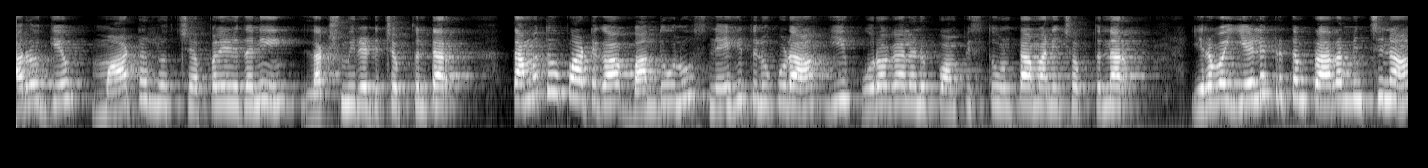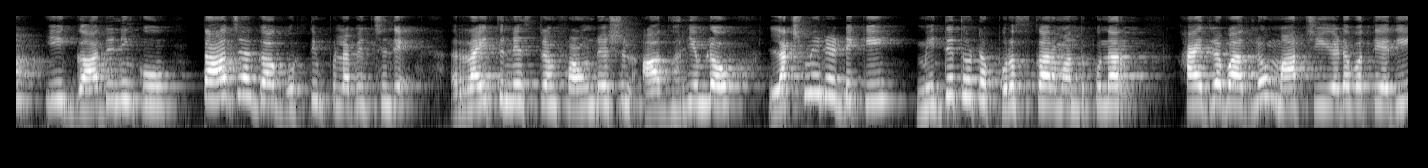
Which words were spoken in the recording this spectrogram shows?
ఆరోగ్యం మాటల్లో చెప్పలేనిదని లక్ష్మీరెడ్డి చెప్తుంటారు. తమతో పాటుగా బంధువులు స్నేహితులు కూడా ఈ కూరగాయలను పంపిస్తూ ఉంటామని చెప్తున్నారు. ఇరవై ఏళ్ళ క్రితం ప్రారంభించిన ఈ గార్డెనింగ్కు తాజాగా గుర్తింపు లభించింది. రైతు నేస్తం ఫౌండేషన్ ఆధ్వర్యంలో లక్ష్మీరెడ్డికి మిద్దె తోట పురస్కారం అందుకున్నారు. హైదరాబాద్లో మార్చి ఏడవ తేదీ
